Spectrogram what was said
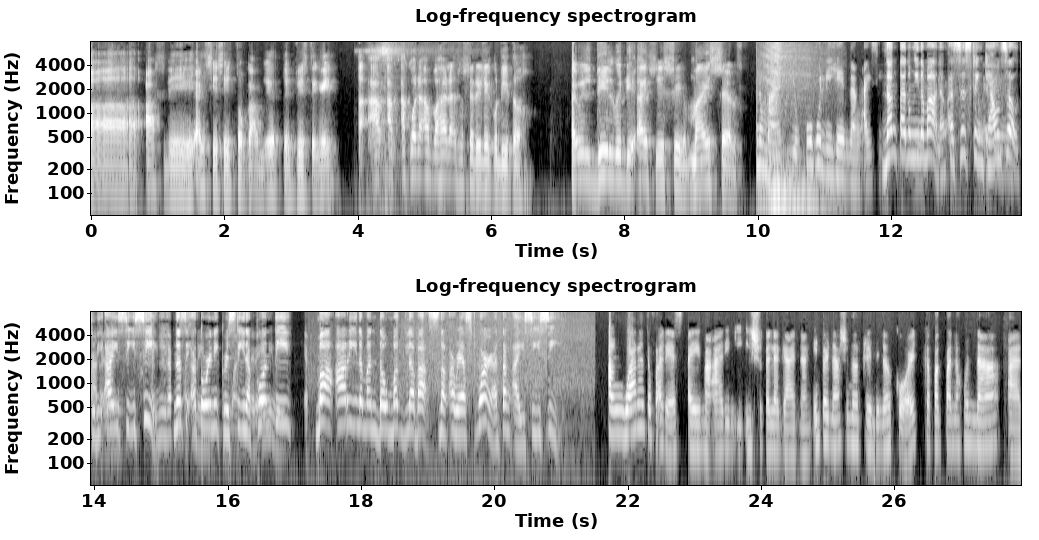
uh, asked the ICC to come here to investigate. A- a- ako na ang bahala sa sarili ko dito. I will deal with the ICC myself. Naman yung puhulihin ng ICC. Nang tanungin naman ang Assisting Counsel to the ICC na si Attorney Christina Conti, maaari naman daw maglabas ng arrest warrant ang ICC. Ang warrant of arrest ay maaring i-issue talaga ng International Criminal Court kapag panahon na at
